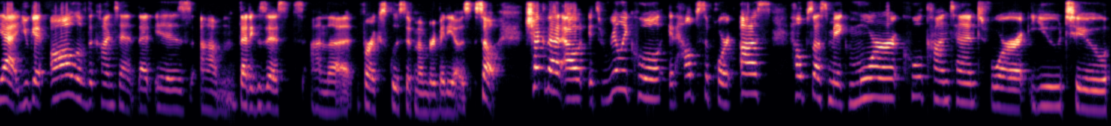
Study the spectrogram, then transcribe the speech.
yeah, you get all of the content that is um, that exists on the for exclusive member videos. So check that out. It's really cool. It helps support us, helps us make more cool content for you to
